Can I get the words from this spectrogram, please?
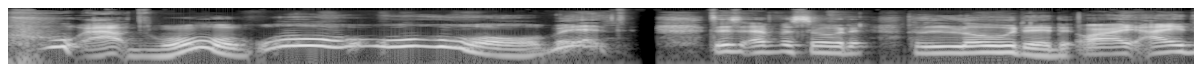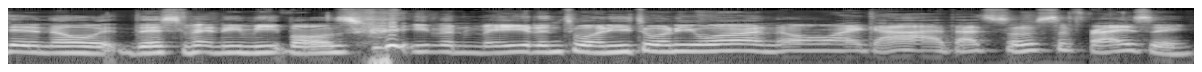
Ooh, whoa, whoa, whoa, man. This episode loaded. I, I didn't know this many meatballs were even made in 2021. Oh my god, that's so surprising.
